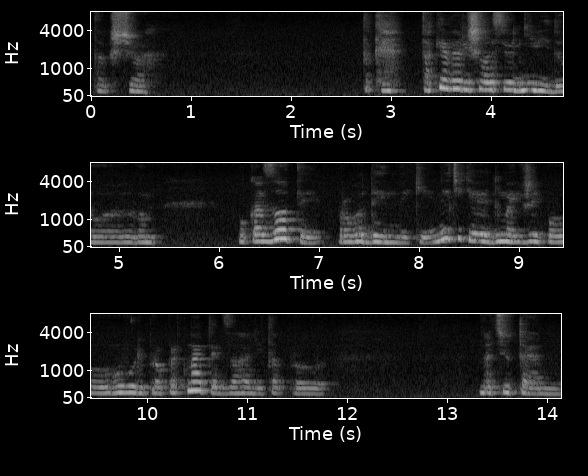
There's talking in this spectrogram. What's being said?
Так що таке, таке вирішила сьогодні відео вам показати про годинники. Не тільки, думаю, вже й поговорю про прикмети взагалі, так про на цю тему.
